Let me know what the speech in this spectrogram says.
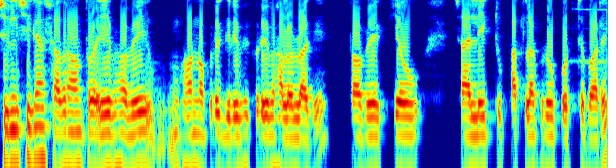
চিলি চিকেন সাধারণত এভাবে ঘন করে গ্রেভি করে ভালো লাগে, তবে কেউ চাইলে একটু পাতলা করেও করতে পারে।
